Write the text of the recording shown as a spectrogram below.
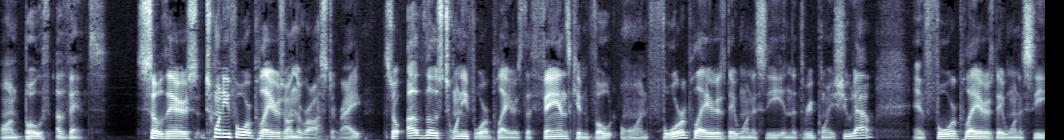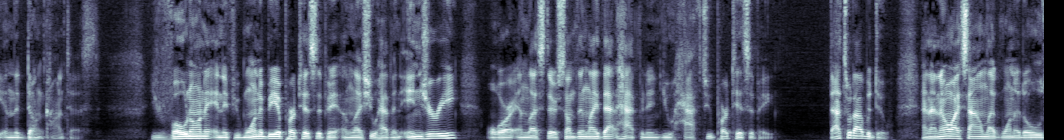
on both events. So there's 24 players on the roster, right? So of those 24 players, the fans can vote on four players they want to see in the three-point shootout and four players they want to see in the dunk contest. You vote on it and if you want to be a participant unless you have an injury or unless there's something like that happening, you have to participate. That's what I would do. And I know I sound like one of those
